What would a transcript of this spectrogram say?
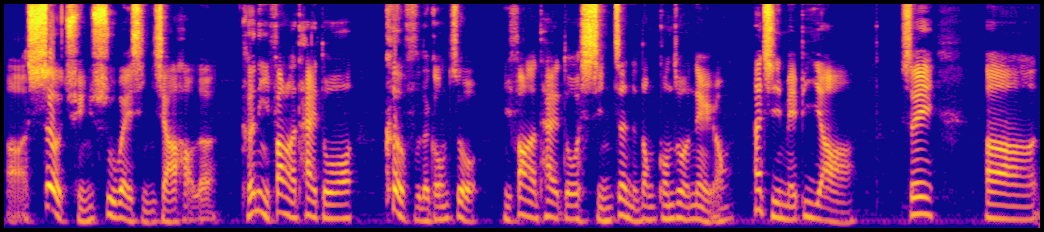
呃，社群数位行销好了，可你放了太多客服的工作。你放了太多行政的东工作内容，那其实没必要啊。所以，呃，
